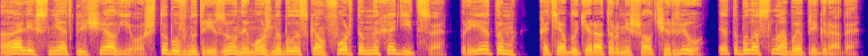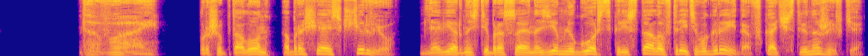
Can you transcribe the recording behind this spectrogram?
Алекс не отключал его, чтобы внутри зоны можно было с комфортом находиться. При этом, хотя блокиратор мешал червю, это была слабая преграда. «Давай», — прошептал он, обращаясь к червю, для верности бросая на землю горсть кристаллов третьего грейда в качестве наживки.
